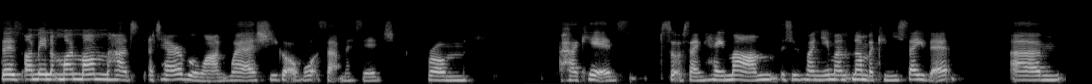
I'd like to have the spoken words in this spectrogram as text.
There's, I mean, my mum had a terrible one where she got a WhatsApp message from her kids, sort of saying, "Hey, mum, this is my new number. Can you save it?" Um,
